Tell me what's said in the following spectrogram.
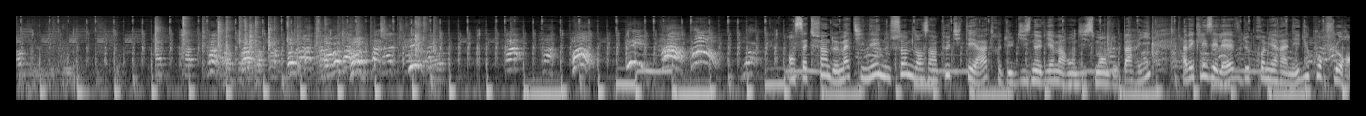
Hop. En cette fin de matinée, nous sommes dans un petit théâtre du 19e arrondissement de Paris avec les élèves de première année du cours Florent.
